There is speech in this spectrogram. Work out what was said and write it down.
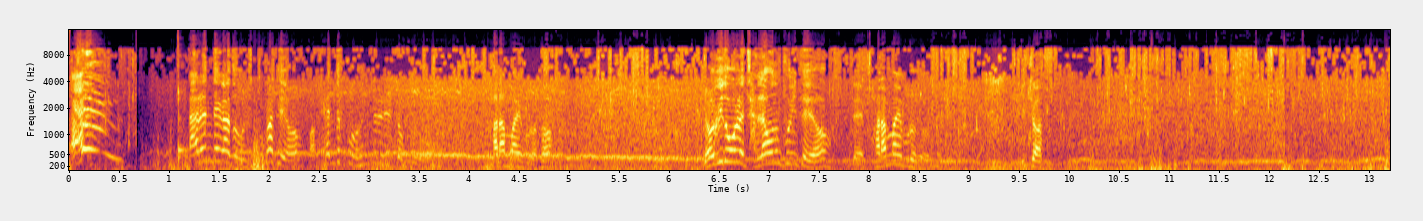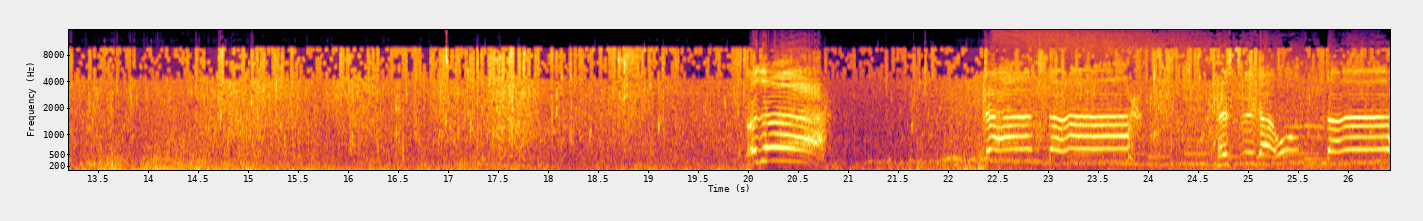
아유! 다른 데 가도 똑같아요. 막 핸드폰 흔들릴 정도로 바람 많이 불어서. 여기도 원래 잘 나오는 포인트예요. 네, 바람 많이 불어서 그런데. 이쪽 왔어. 가자! 간다! 베스가 온다!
